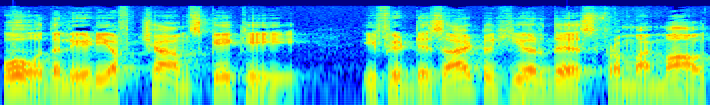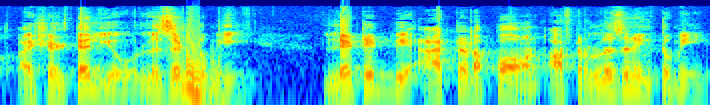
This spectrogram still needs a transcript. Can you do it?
O the lady of charms, Kaikeyi, if you desire to hear this from my mouth, I shall tell you, listen to me. Let it be acted upon after listening to me.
